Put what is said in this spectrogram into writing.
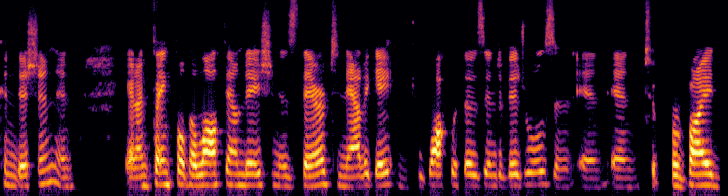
condition and and i'm thankful the law foundation is there to navigate and to walk with those individuals and and, and to provide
